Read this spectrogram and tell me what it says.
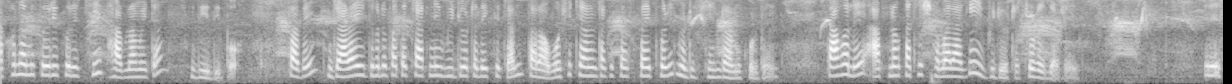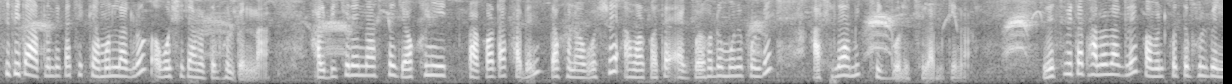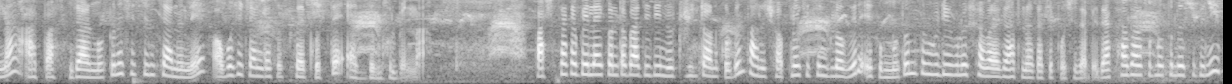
এখন আমি তৈরি করেছি, ভাবলাম এটা দিয়ে দিব। তবে যারা এই ধনে পাতা চাটনির ভিডিওটা দেখতে চান, তারা অবশ্যই চ্যানেলটাকে সাবস্ক্রাইব করে নোটিফিকেশানটা অন করবেন। তাহলে আপনার কাছে সবার আগে এই ভিডিওটা চলে যাবে। রেসিপিটা আপনাদের কাছে কেমন লাগল অবশ্যই জানাতে ভুলবেন না। আর বিকেলের নাস্তায় যখনই এই পাকোড়াটা খাবেন, তখন অবশ্যই আমার কথা একবার হলেও মনে পড়বে আসলে আমি ঠিক বলেছিলাম কিনা। রেসিপিটা ভালো লাগলে কমেন্ট করতে ভুলবেন না। আর যারা নতুন এসেছেন চ্যানেলে অবশ্যই চ্যানেলটা সাবস্ক্রাইব করতে একদম ভুলবেন না। পাশে থাকা বেল আইকনটা বাজিয়ে দিয়ে নোটিফিকেশনটা অন করবেন, তাহলে স্বপ্নের কিচেন ব্লগের এরকম নতুন নতুন ভিডিওগুলো সবার আগে আপনার কাছে পৌঁছে যাবে। দেখা হবে আর কোনো নতুন রেসিপি নিয়ে।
